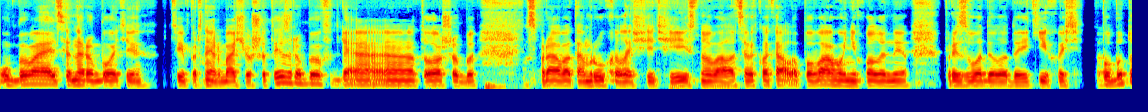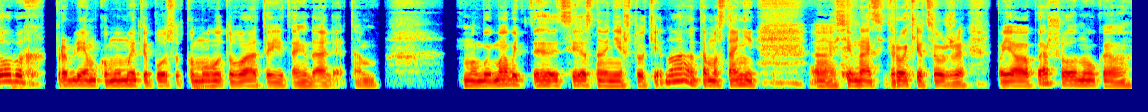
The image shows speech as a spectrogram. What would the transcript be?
убивається на роботі. Твій партнер бачив, що ти зробив для того, щоб справа там рухала чи, чи існувала. Це викликало повагу, ніколи не призводило до якихось побутових проблем, кому мити посуд, кому готувати і так далі. Там Мабуть, мабуть, е, ці основні штуки. Ну а там останні 17 е, років це вже поява першого онука,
